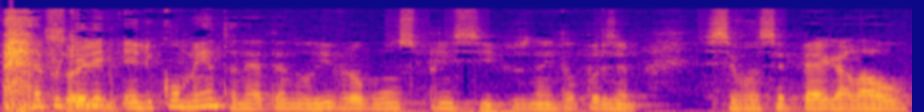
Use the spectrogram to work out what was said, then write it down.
é porque ele, né? ele comenta, né, até no livro, alguns princípios, né? Então, por exemplo, se você pega lá o,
